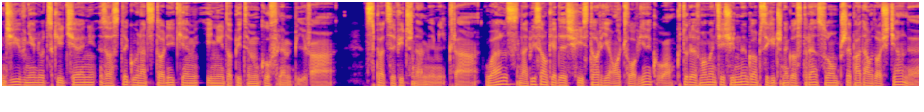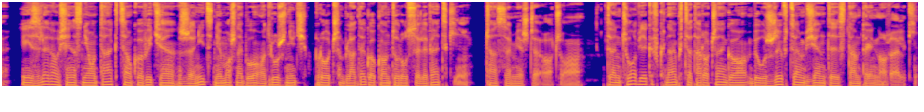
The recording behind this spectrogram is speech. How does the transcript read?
dziwnie ludzki cień zastygły nad stolikiem i niedopitym kuflem piwa. Specyficzna mimikra. Wells napisał kiedyś historię o człowieku, który w momencie silnego psychicznego stresu przypadał do ściany i zlewał się z nią tak całkowicie, że nic nie można było odróżnić prócz bladego konturu sylwetki, czasem jeszcze oczu. Ten człowiek w knajpce Taroczego był żywcem wzięty z tamtej nowelki.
